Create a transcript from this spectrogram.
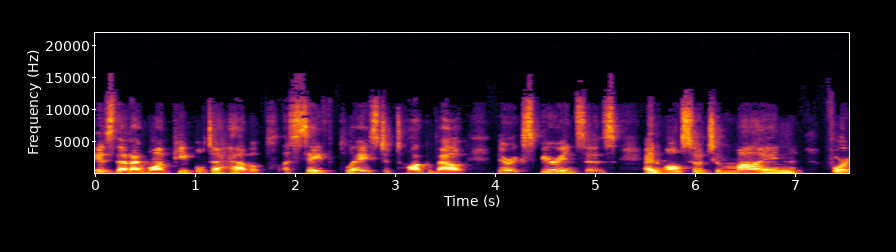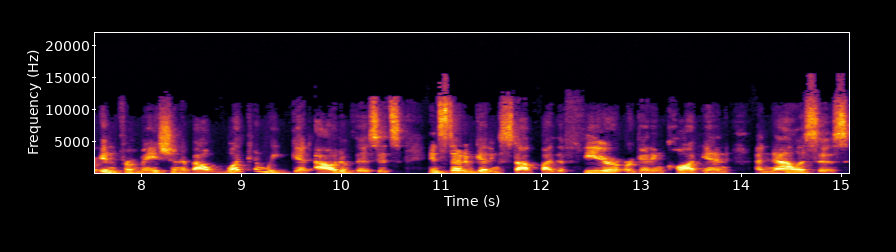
is that I want people to have a, a, safe place to talk about their experiences and also to mine for information about what can we get out of this. It's instead of getting stopped by the fear or getting caught in analysis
